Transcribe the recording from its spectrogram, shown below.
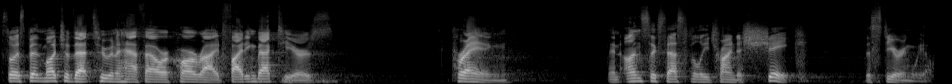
So I spent much of that two and a half hour car ride fighting back tears, praying, and unsuccessfully trying to shake the steering wheel.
